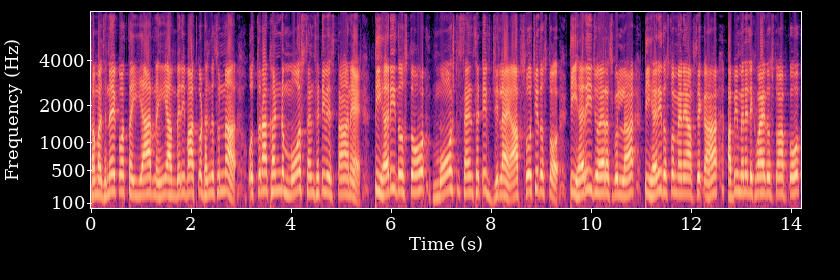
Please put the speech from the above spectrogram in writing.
समझने को तैयार नहीं आप मेरी बात को ढंग से सुनना। उत्तराखंड मोस्ट सेंसिटिव स्थान है। टिहरी दोस्तों मोस्ट सेंसिटिव जिला है। आप सोचिए दोस्तों, टिहरी जो है रसगुल्ला, टिहरी दोस्तों मैंने आपसे कहा। अभी मैंने लिखवाया दोस्तों आपको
